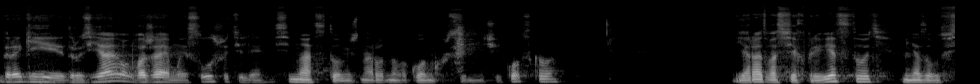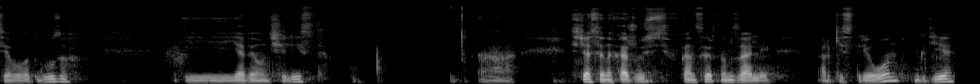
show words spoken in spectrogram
Дорогие друзья, уважаемые слушатели 17-го международного конкурса имени Чайковского, я рад вас всех приветствовать. Меня зовут Всеволод Гузов, и я виолончелист. А, сейчас я нахожусь в концертном зале «Оркестрион», где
